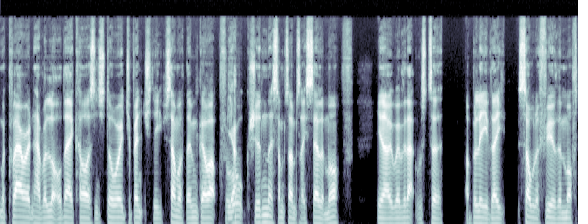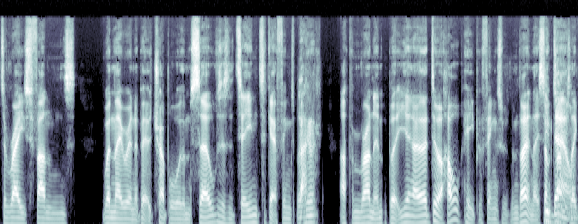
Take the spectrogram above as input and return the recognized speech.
McLaren have a lot of their cars in storage. Eventually, some of them go up for Yeah. auction. They sometimes they sell them off. You know, whether that was to, I believe they sold a few of them off to raise funds when they were in a bit of trouble themselves as a team to get things back Mhm. up and running. But you know, they do a whole heap of things with them, don't they? Sometimes they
